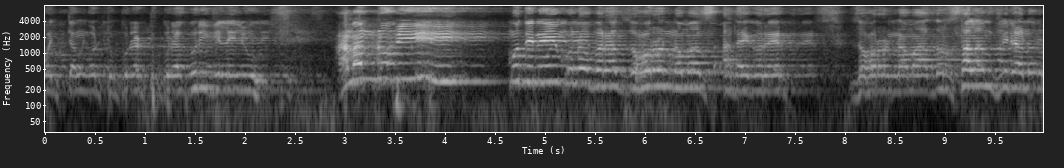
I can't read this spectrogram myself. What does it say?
প্রত্যঙ্গ টুকুরা টুকুরা ঘুরি ফেলিলু। আমার নবী মদিনে মনে করা জহরের নামাজ আদায় করে জহরের নামাজের সালাম ফিরানোর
